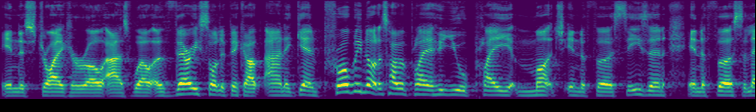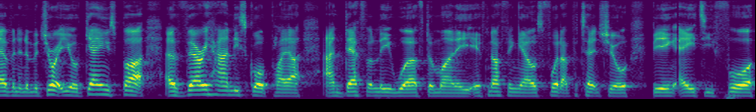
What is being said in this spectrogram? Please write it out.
in the striker role as well. A very solid pickup, and again, probably not the type of player who you will play much in the first season, in the first 11, in the majority of your games, but a very handy squad player and definitely worth the money, if nothing else, for that potential being 84.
